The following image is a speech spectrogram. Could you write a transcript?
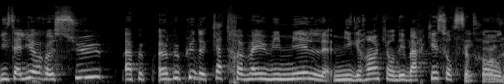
l'Italie a reçu un peu, un peu, plus de 88 000 migrants qui ont débarqué sur ses côtes.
